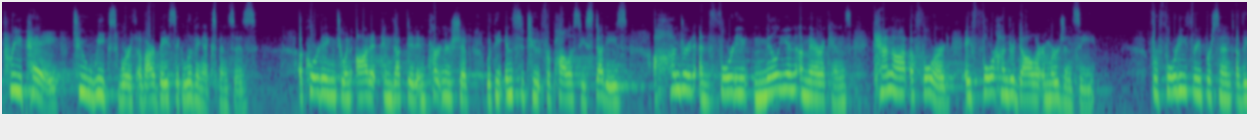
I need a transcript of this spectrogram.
prepay two weeks' worth of our basic living expenses. According to an audit conducted in partnership with the Institute for Policy Studies, 140 million Americans cannot afford a $400 emergency. For 43% of the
